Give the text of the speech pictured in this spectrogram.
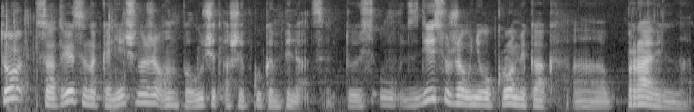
то, соответственно, конечно же, он получит ошибку компиляции. То есть здесь уже у него, кроме как э, правильно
